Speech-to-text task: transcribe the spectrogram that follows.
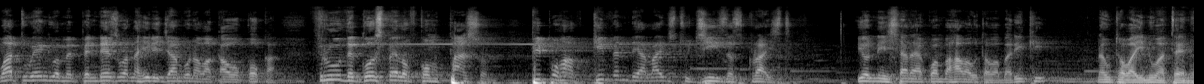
Watu wengi wamependezwa na hili jambo na wakaokoka through the gospel of compassion people have given their lives to Jesus Christ. Hiyo ni ishara ya kwamba hawa utawabariki na utawainua tena.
